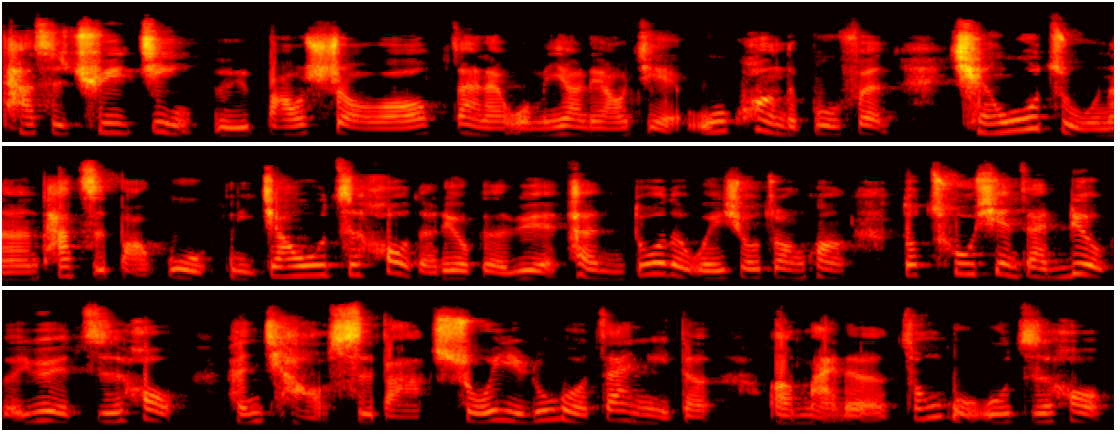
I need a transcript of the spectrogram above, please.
它是趋近于保守哦。再来，我们要了解屋况的部分，前屋主呢，他只保护你交屋之后的六个月，很多的维修状况都出现在六个月之后。很巧是吧？所以如果在你的呃买了中古屋之后，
